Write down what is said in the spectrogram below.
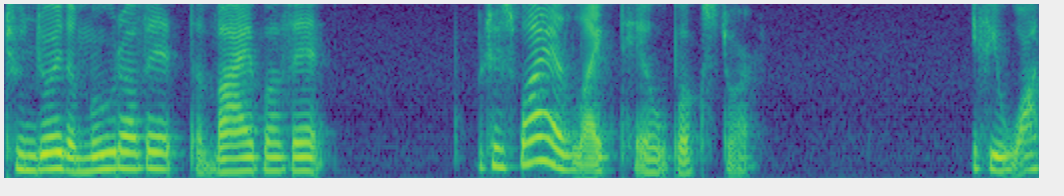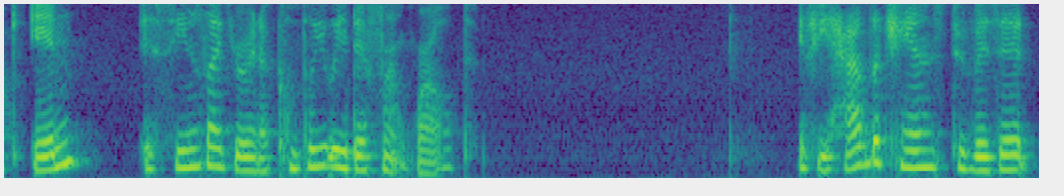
to enjoy the mood of it, the vibe of it, which is why I like Daewoo Bookstore. If you walk in, it seems like you're in a completely different world. If you have the chance to visit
